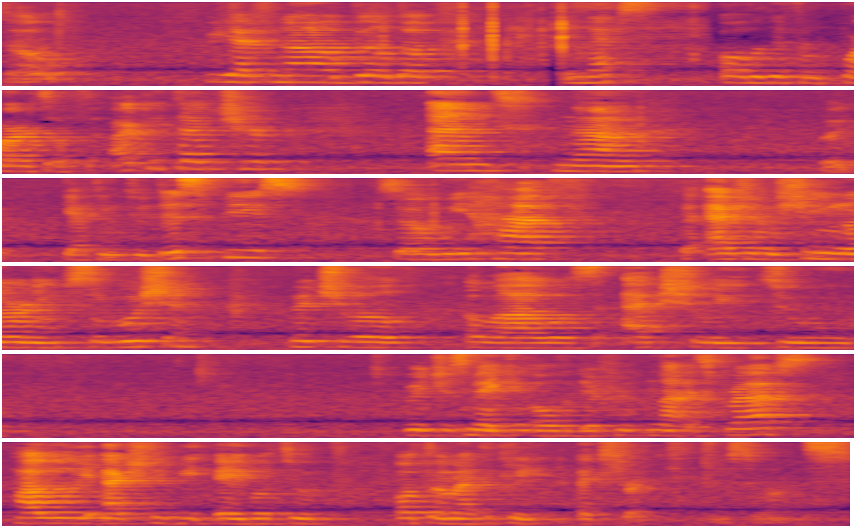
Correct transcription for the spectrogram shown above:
So we have now built up the next all the different parts of the architecture and now we're getting to this piece. So we have the Azure Machine Learning solution, which will allow us actually to, which is making all the different nice graphs. How will we actually be able to automatically extract these ones?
